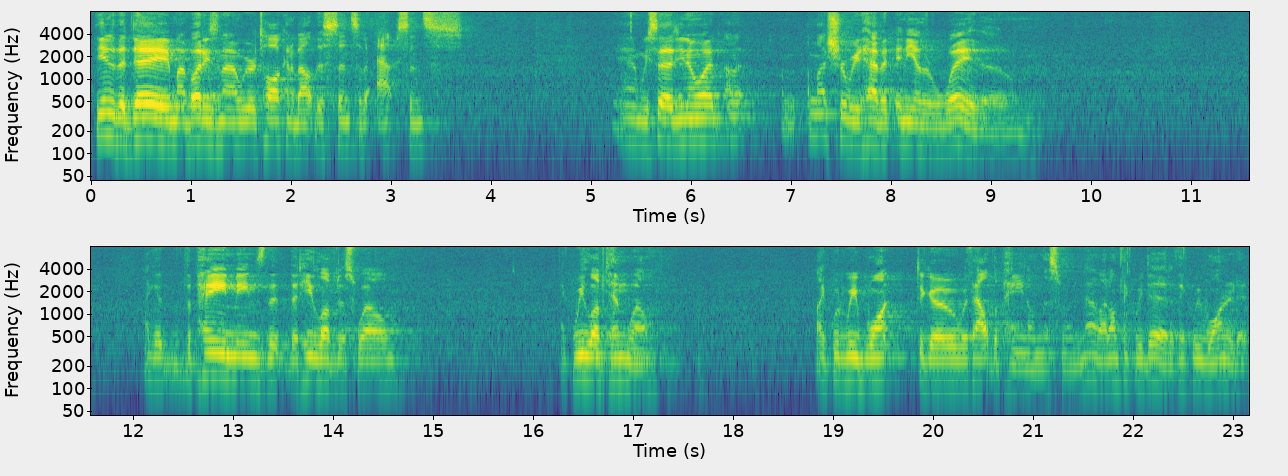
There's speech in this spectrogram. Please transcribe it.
At the end of the day, my buddies and I, we were talking about this sense of absence. And we said, you know what? I'm not sure we'd have it any other way, though. Like the pain means that, that he loved us well. Like we loved him well. Like, would we want to go without the pain on this one? No, I don't think we did. I think we wanted it.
